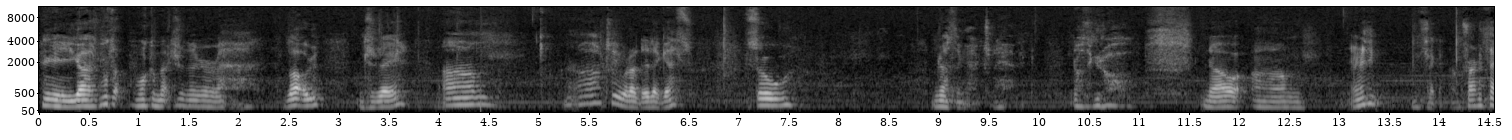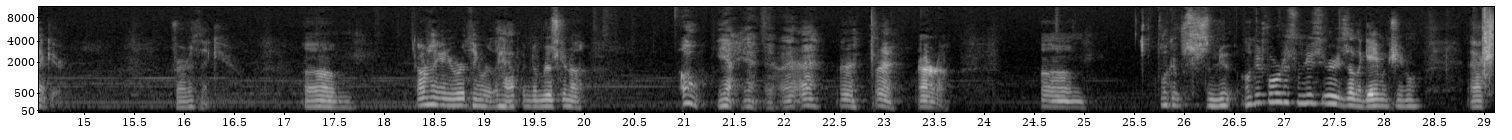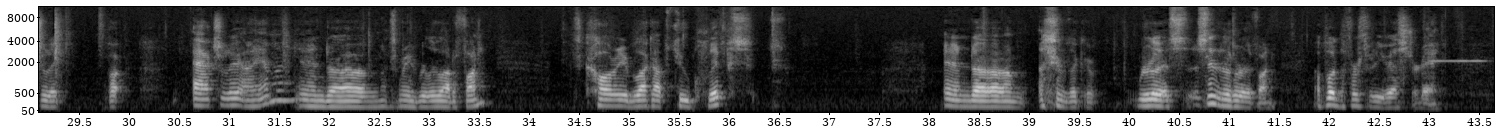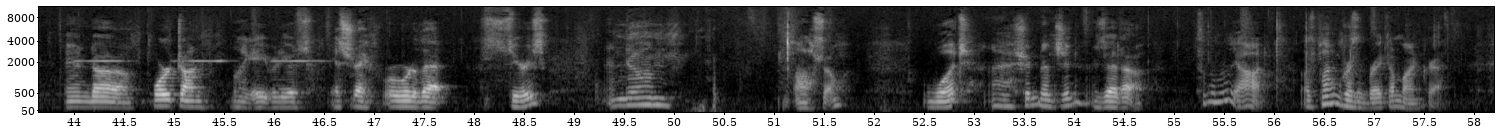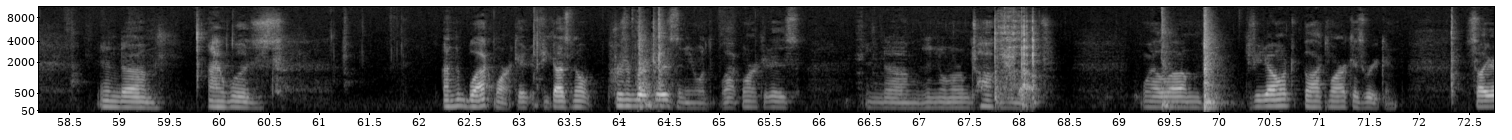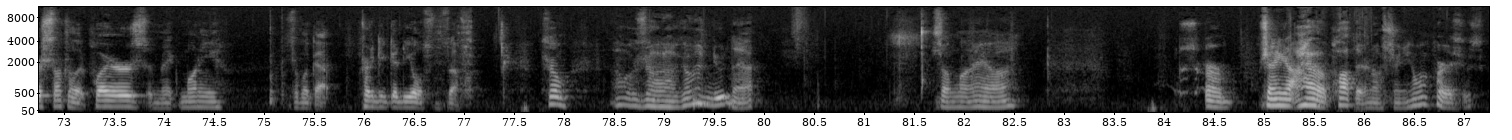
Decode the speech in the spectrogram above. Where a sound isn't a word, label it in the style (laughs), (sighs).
Hey you guys, what's up? Welcome back to another uh, vlog. And today, um, I'll tell you what I did, I guess. So, nothing actually happened. Nothing at all. No, um, anything? One second, I'm trying to think here. I'm trying to think here. Um, I don't think anything really happened. I'm just gonna. Oh, yeah, yeah, yeah. Uh, uh, uh, I don't know. Um, looking for some new, looking forward to some new series on the gaming channel. Actually, actually I am, and um, it's gonna be really a lot of fun. It's called a Black Ops 2 Clips, and um, (laughs) it seems like a really, it seems like really fun. I uploaded the first video yesterday, and uh, worked on like eight videos yesterday for that series, and um, also, what I should mention is that uh, something really odd. I was playing Prison Break on Minecraft, and um, I was on the black market. If you guys know what Prison Break is, then you know what the black market is. And um, then you'll know what I'm talking about. Well, um, if you don't, black market is where you can sell your stuff to other players and make money, stuff like that. Try to get good deals and stuff. So, I was uh, going and doing that. So my, uh, or, showing, I have a plot there and I was showing you my prices.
